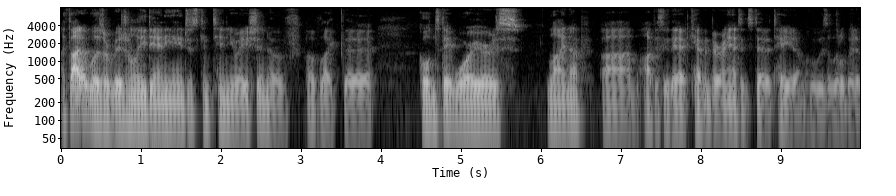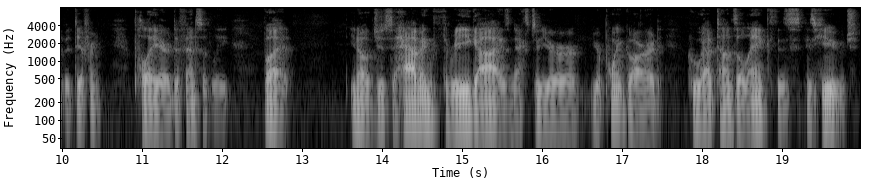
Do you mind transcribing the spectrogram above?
I thought it was originally Danny Ainge's continuation of of like the Golden State Warriors lineup. Um, obviously, they had Kevin Durant instead of Tatum, who was a little bit of a different player defensively. But you know, just having three guys next to your your point guard who have tons of length is is huge,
